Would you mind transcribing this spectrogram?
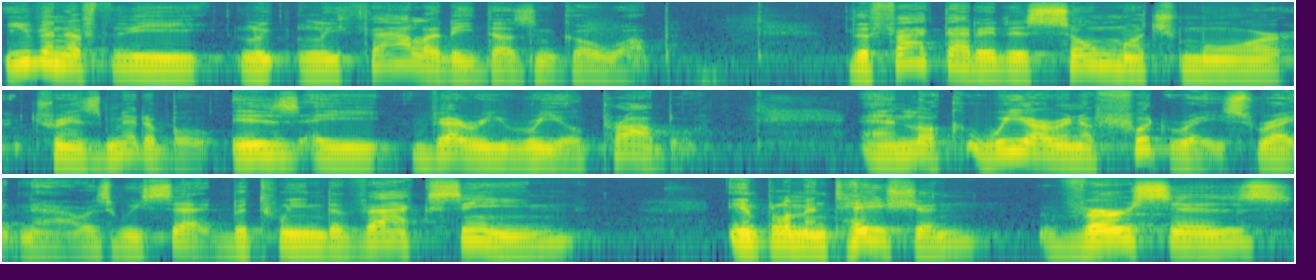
Even if the lethality doesn't go up, the fact that it is so much more transmittable is a very real problem. And look, we are in a foot race right now, as we said, between the vaccine implementation versus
